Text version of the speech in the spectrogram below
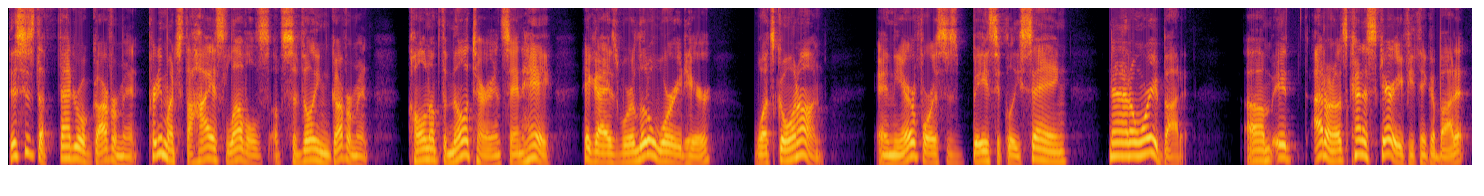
This is the federal government, pretty much the highest levels of civilian government, calling up the military and saying, hey, hey guys, we're a little worried here. What's going on? And the Air Force is basically saying, nah, don't worry about it. Um, it I don't know, it's kind of scary if you think about it.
